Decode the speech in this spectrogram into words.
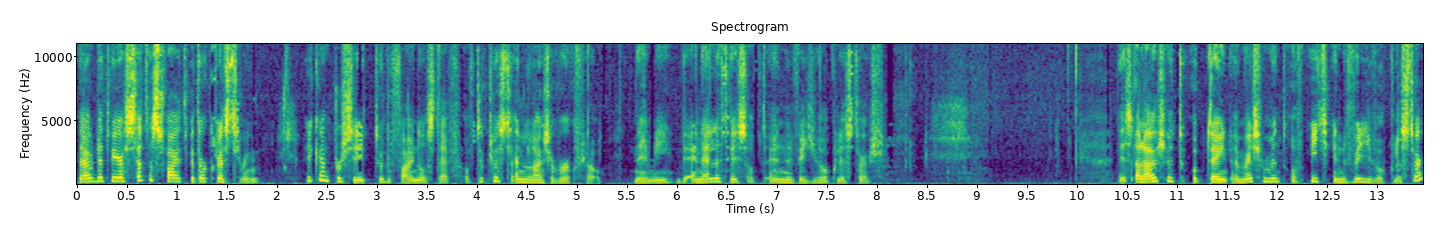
Now that we are satisfied with our clustering, we can proceed to the final step of the cluster analyzer workflow, namely the analysis of the individual clusters. This allows you to obtain a measurement of each individual cluster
